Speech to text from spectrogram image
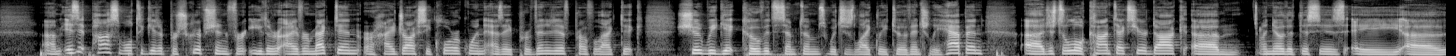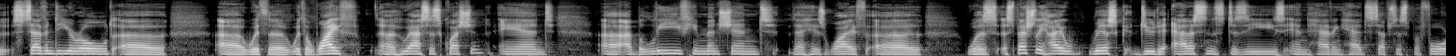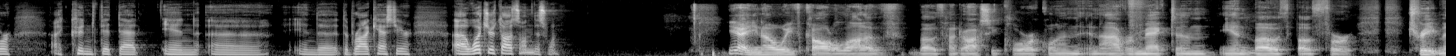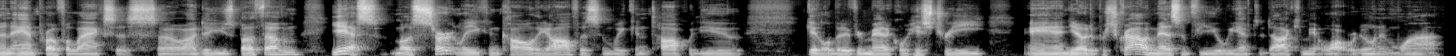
Um, is it possible to get a prescription for either ivermectin or hydroxychloroquine as a preventative prophylactic should we get COVID symptoms, which is likely to eventually happen? Uh, just a little context here, Doc. Um, I know that this is a 70 uh, year old uh, uh, with a with a wife uh, who asked this question, and I believe he mentioned that his wife was especially high risk due to Addison's disease and having had sepsis before. I couldn't fit that in uh, in the the broadcast here. Uh, what's your thoughts on this one? Yeah, you know, we've called a lot of both hydroxychloroquine and ivermectin in both, both for treatment and prophylaxis. So I do use both of them. Yes, most certainly you can call the office and we can talk with you, get a little bit of your medical history. And, you know, to prescribe a medicine for you, we have to document what we're doing and why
